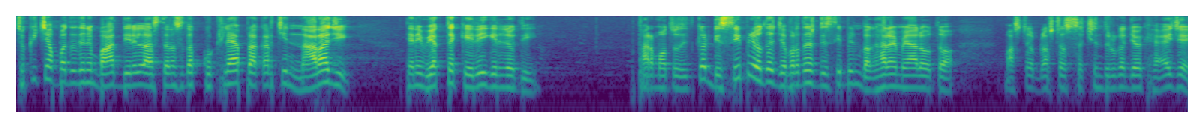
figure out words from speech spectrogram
चुकीच्या पद्धतीने बाद दिलेला असताना सुद्धा कुठल्या प्रकारची नाराजी त्यांनी व्यक्त केली गेली नव्हती. फार महत्त्वाचं इतकं डिसिप्लिन होतं जबरदस्त डिसिप्लिन बघायला मिळालं होतं. मास्टर ब्लास्टर सचिन तेंडुलकर जेव्हा खेळायचे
